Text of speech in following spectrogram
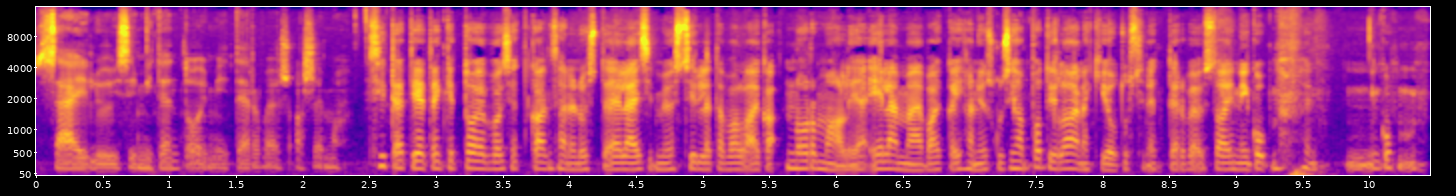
säilyisi, miten toimii terveysasema. Sitä tietenkin toivoisi, että kansanedustaja eläisi myös sillä tavalla aika normaalia elämää, vaikka ihan joskus ihan potilaanakin joutuisi sinne terveys- tai niin kuin, niin kuin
